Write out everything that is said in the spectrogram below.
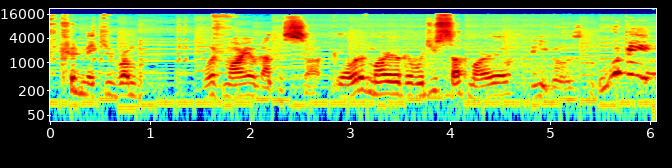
could make you rumble? What if Mario got the suck? Yeah, what if Mario go? Would you suck Mario? And he goes, "Whoopee!"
